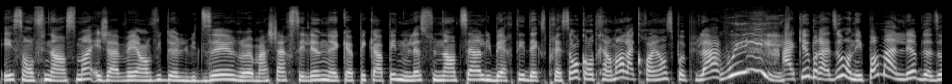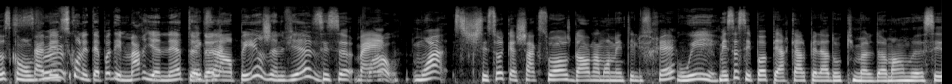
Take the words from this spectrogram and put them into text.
et son financement. Et j'avais envie de lui dire, ma chère Céline, que PKP nous laisse une entière liberté d'expression, contrairement à la croyance populaire. Oui! À Cube Radio, on n'est pas mal libre de dire ce qu'on veut. Savais-tu qu'on n'était pas des marionnettes de l'Empire, Geneviève? C'est ça. Ben, moi, c'est sûr que chaque soir, je dors dans mon intellifrais. Oui. Mais ça, c'est pas Pierre-Carl Pelado qui me le demande. C'est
